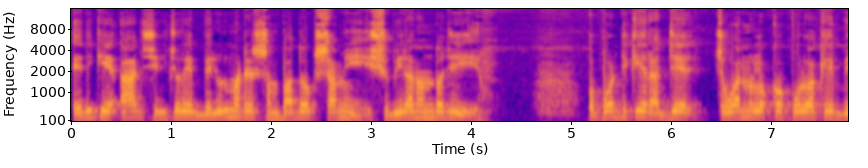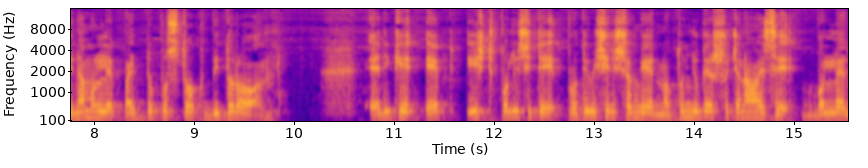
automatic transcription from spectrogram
এদিকে আজ শিলচরে বেলুর মাঠের সম্পাদক স্বামী সুবীরানন্দজি। অপরদিকে রাজ্যের চৌয়ান্ন লক্ষ পড়ুয়াকে বিনামূল্যে পাঠ্যপুস্তক বিতরণ এদিকে অ্যাক্ট ইস্ট পলিসিতে প্রতিবেশীর সঙ্গে নতুন যুগের সূচনা হয়েছে বললেন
